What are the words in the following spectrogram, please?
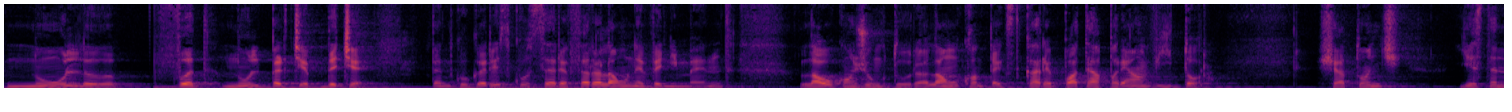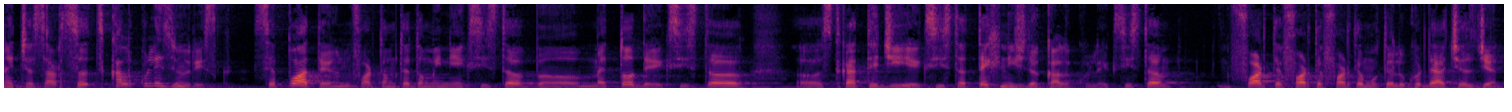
nu îl uh, văd, nu îl percep. De ce? Pentru că riscul se referă la un eveniment, la o conjunctură, la un context care poate apărea în viitor. Și atunci este necesar să-ți calculezi un risc. Se poate, în foarte multe domenii există uh, metode, există uh, strategii, există tehnici de calcul, există foarte, foarte, foarte multe lucruri de acest gen.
